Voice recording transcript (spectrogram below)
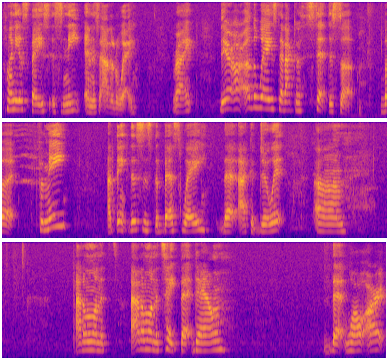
plenty of space. It's neat and it's out of the way, right? There are other ways that I could set this up, but for me, I think this is the best way that I could do it. Um, I don't want to I don't want to take that down that wall art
